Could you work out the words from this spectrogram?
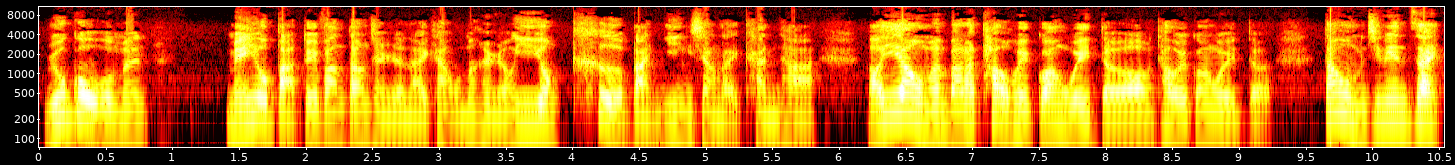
如果我们没有把对方当成人来看，我们很容易用刻板印象来看他。然后，一样我们把它套回观维德哦，套回观维德。当我们今天在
